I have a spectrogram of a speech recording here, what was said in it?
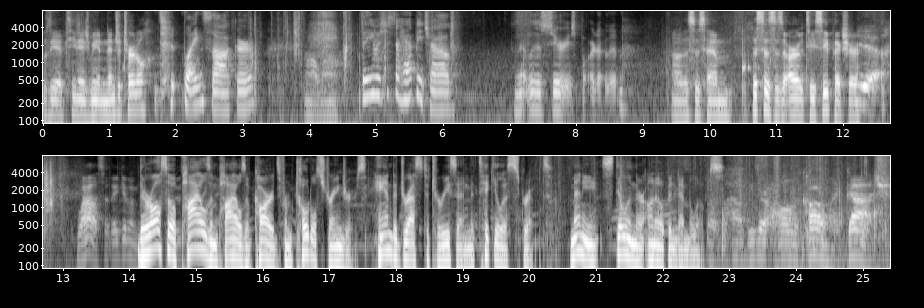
Was he a Teenage Mutant Ninja Turtle? playing soccer. Oh, wow. But He was just a happy child. That was a serious part of him. Oh, this is him. This is his ROTC picture. Yeah. Wow, so they give him. There are also piles and piles of cards from total strangers, hand addressed to Teresa in meticulous script, many still in their unopened envelopes. Wow, these are all the car. Oh my gosh.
